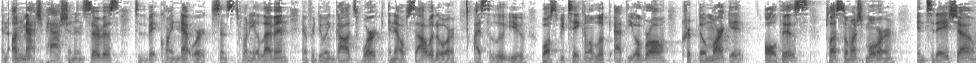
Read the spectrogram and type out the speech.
and unmatched passion and service to the Bitcoin network since 2011 and for doing God's work in El Salvador. I salute you. We'll also be taking a look at the overall crypto market. All this, plus so much more in today's show.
